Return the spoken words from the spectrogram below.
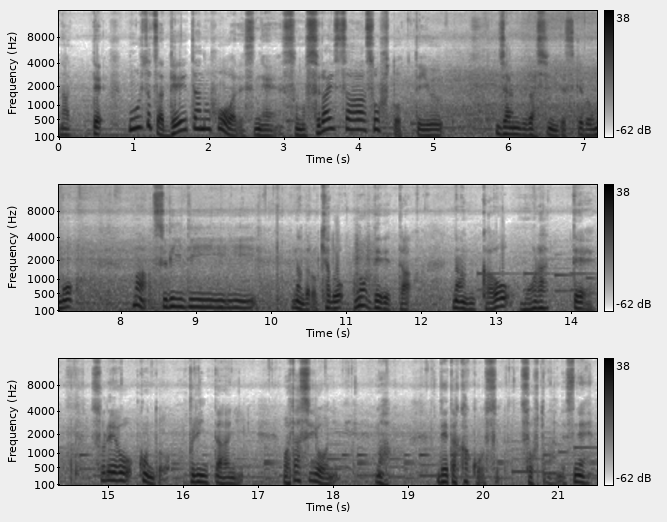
なってもう一つはデータの方はですねそのスライサーソフトっていうジャンルらしいんですけどもまあ 3D なんだろう CAD のデータなんかをもらってそれを今度プリンターに渡すようにまあデータ加工するソフトなんですね。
